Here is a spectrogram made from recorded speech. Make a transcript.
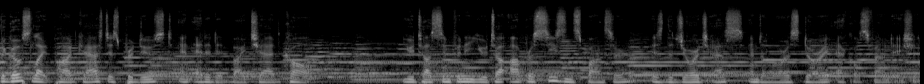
The Ghostlight podcast is produced and edited by Chad Call. Utah Symphony Utah Opera season sponsor is the George S. and Dolores Dore Eccles Foundation.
